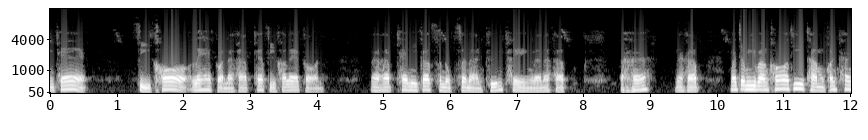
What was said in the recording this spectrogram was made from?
ำแค่ 4 ข้อแรกก่อนนะครับ แค่ 4 ข้อแรกก่อนนะครับ แค่นี้ก็สนุกสนานคืนเครงแล้วนะครับอ่าฮะนะครับ มันจะมีบางข้อที่ทำค่อนข้าง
